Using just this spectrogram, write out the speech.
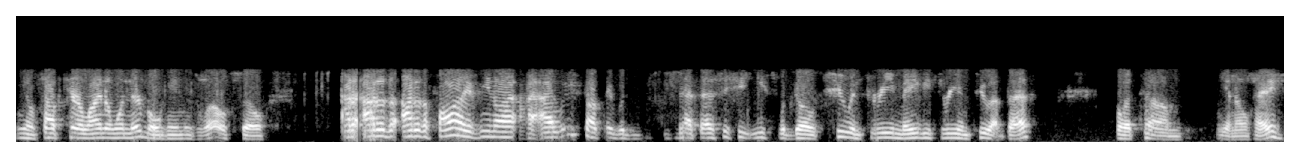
you know, South Carolina won their bowl game as well. So out of, out of the out of the five, you know, I, I at least thought they would that the SEC East would go two and three, maybe three and two at best. But um, you know, hey,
